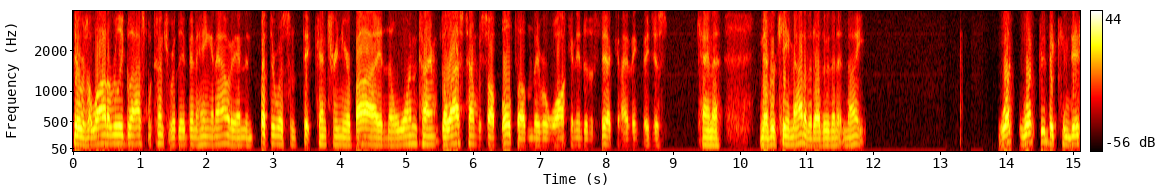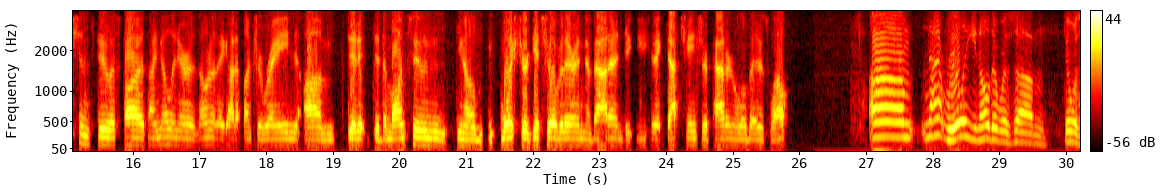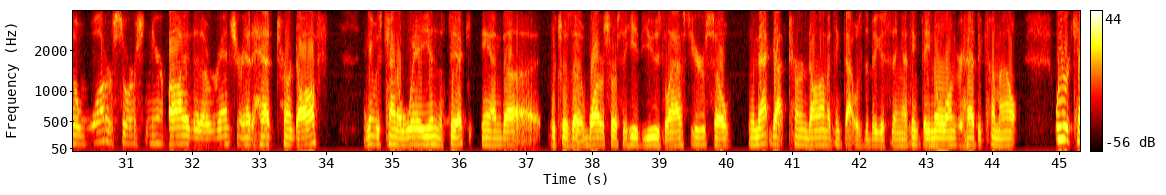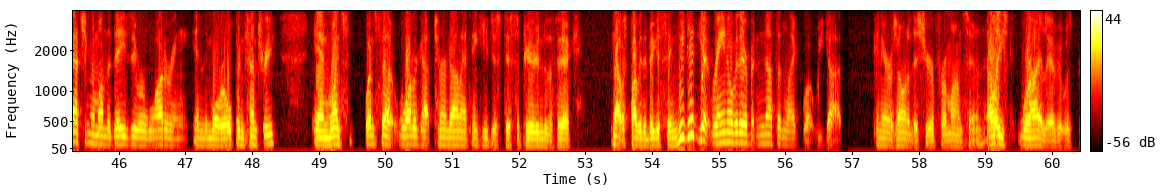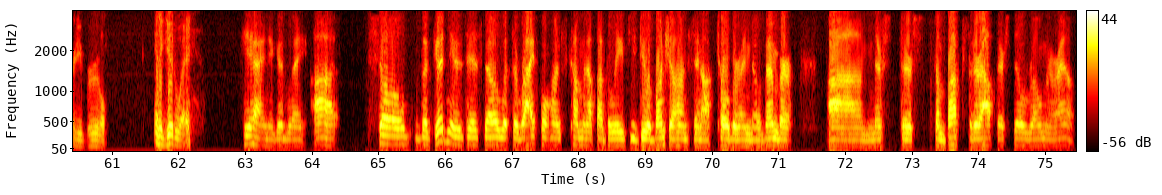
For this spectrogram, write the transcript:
there was a lot of really glassable country where they've been hanging out in, and, but there was some thick country nearby. And the one time, the last time we saw both of them, they were walking into the thick, and I think they just kind of never came out of it other than at night. What what did the conditions do as far as I know in Arizona they got a bunch of rain. Um, did it did the monsoon you know moisture get you over there in Nevada and do you think that changed their pattern a little bit as well? Um, not really. You know there was um there was a water source nearby that a rancher had had turned off and it was kind of way in the thick, and uh, which was a water source that he had used last year. So when that got turned on, I think that was the biggest thing. I think they no longer had to come out. We were catching them on the days they were watering in the more open country, and once once that water got turned on, I think he just disappeared into the thick. That was probably the biggest thing. We did get rain over there, but nothing like what we got in Arizona this year for a monsoon. At least where I live, it was pretty brutal, in a good way. Yeah, in a good way. Uh, so the good news is, though, with the rifle hunts coming up, I believe you do a bunch of hunts in October and November. Um, there's there's some bucks that are out there still roaming around.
